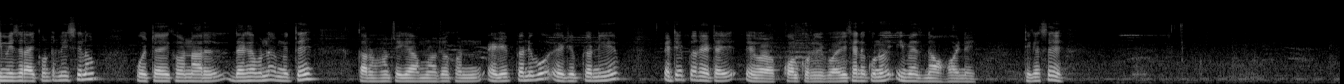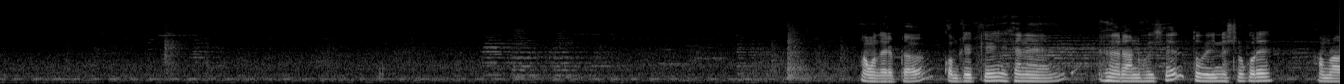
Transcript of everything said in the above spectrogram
ইমেজের আইকনটা নিয়েছিলাম, ওইটা এখন আর দেখাবে না এমনিতে। কারণ হচ্ছে গিয়ে আমরা যখন এডিপটা নিব এডিপটা নিয়ে এডিপটার এটাই কল করে দেবো। এখানে কোনো ইমেজ নেওয়া হয় নাই, ঠিক আছে? আমাদের একটা কমপ্লিটলি এখানে রান হয়েছে তবে ইনস্টল করে আমরা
